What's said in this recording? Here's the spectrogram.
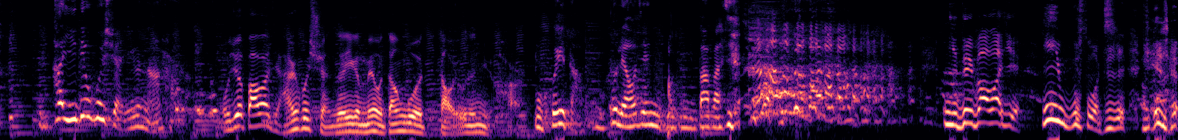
他一定会选一个男孩的。我觉得八八姐还是会选择一个没有当过导游的女孩。不会的，我不了解你你八八姐。你对八八姐一无所知，你这。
